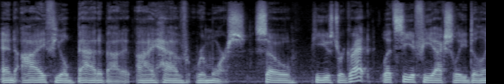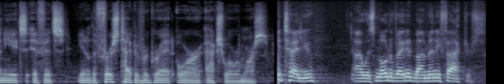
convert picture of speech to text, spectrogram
and I feel bad about it. I have remorse. So he used regret. Let's see if he actually delineates if it's, you know, the first type of regret or actual remorse. I tell you, I was motivated by many factors.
